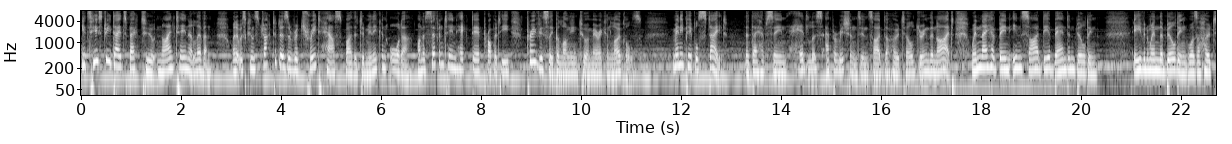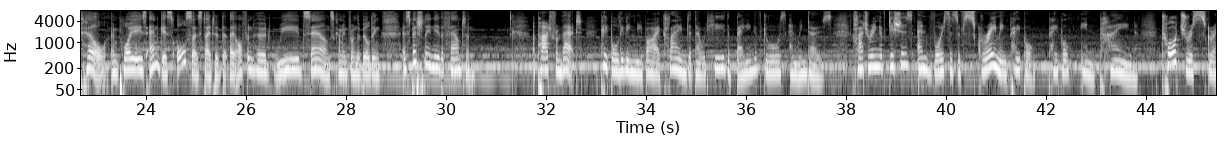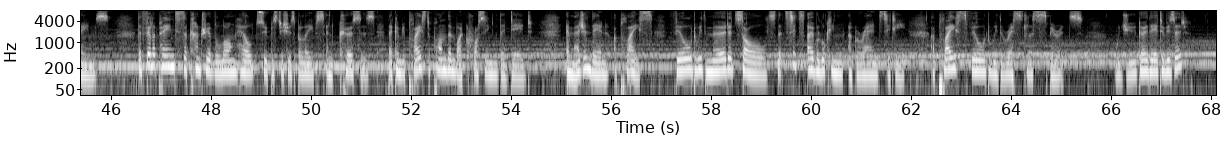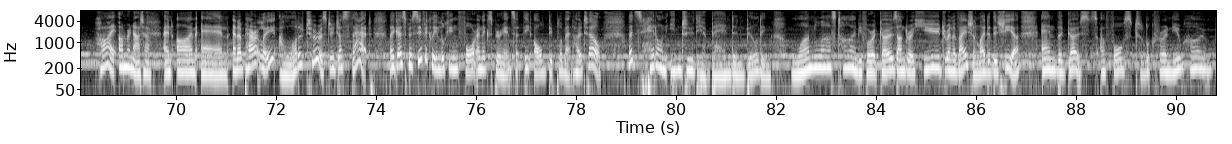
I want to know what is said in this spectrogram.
Its history dates back to 1911 when it was constructed as a retreat house by the Dominican Order on a 17 hectare property previously belonging to American locals. Many people state that they have seen headless apparitions inside the hotel during the night when they have been inside the abandoned building. Even when the building was a hotel, employees and guests also stated that they often heard weird sounds coming from the building, especially near the fountain. Apart from that, people living nearby claimed that they would hear the banging of doors and windows, clattering of dishes, and voices of screaming people, people in pain, torturous screams. The Philippines is a country of long held superstitious beliefs and curses that can be placed upon them by crossing the dead. Imagine then a place filled with murdered souls that sits overlooking a grand city, a place filled with restless spirits. Would you go there to visit? Hi, I'm Renata. And I'm Anne. And apparently, a lot of tourists do just that. They go specifically looking for an experience at the old Diplomat Hotel. Let's head on into the abandoned building one last time before it goes under a huge renovation later this year and the ghosts are forced to look for a new home.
